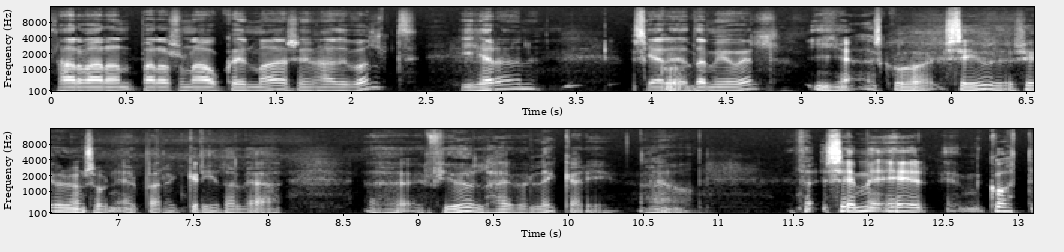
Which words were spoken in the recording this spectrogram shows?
þar var hann bara svona ákveðin maður sem hafði völd í héræðinu gerði þetta mjög vel Já, sko, Sigur, Sigurjónsson er bara gríðarlega uh, fjölhæfur leikari Hann- sem er gott,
